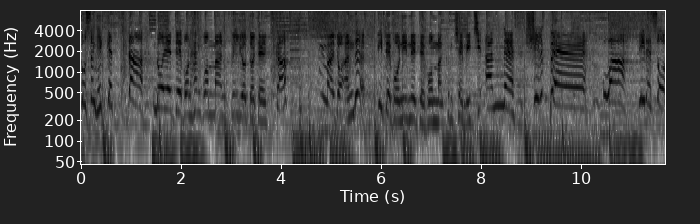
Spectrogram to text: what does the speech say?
고생했겠다. 너의 대본 한 권만 빌려도 될까? 말도 안 돼. 이 대본이 내 대본만큼 재밌지 않네. 실패. 와, 이래서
